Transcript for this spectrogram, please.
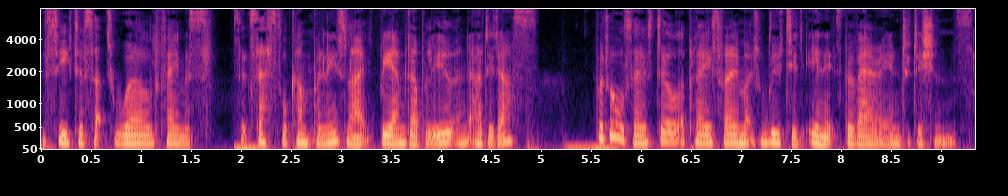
the seat of such world famous successful companies like BMW and Adidas, but also still a place very much rooted in its Bavarian traditions.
